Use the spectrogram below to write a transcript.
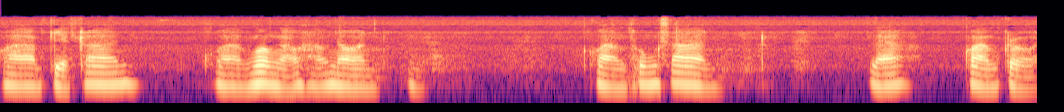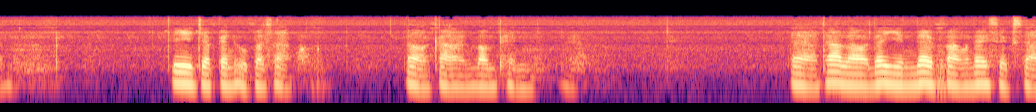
ความเกลียดคร้าน ความง่วงเหงาหานอน ความฟุ้งซ่าน และความโกรธ ที่จะเป็นอุปสรรคต่อการบำเพ็ญ ถ้าเราได้ยินได้ฟังได้ศึกษา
